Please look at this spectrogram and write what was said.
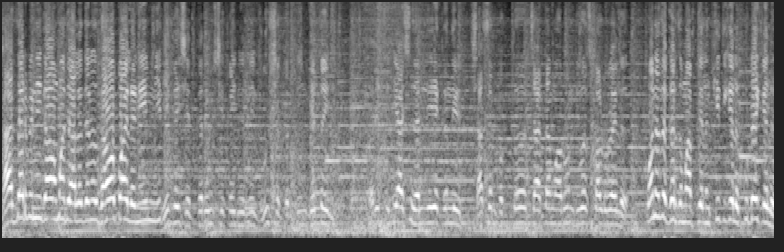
खासदार बी नाही गावामध्ये आला त्यानं गाव पाहिलं नाही. मी काही शेतकऱ्याविषयी काही निर्णय घेऊ शकत नाही घेतही नाही. परिस्थिती अशी झाली एकंदरीत. शासन फक्त चाटा मारून दिवस काढून राहिलं. कोणाचं कर्ज माफ केलं किती केलं कुठे केलं?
